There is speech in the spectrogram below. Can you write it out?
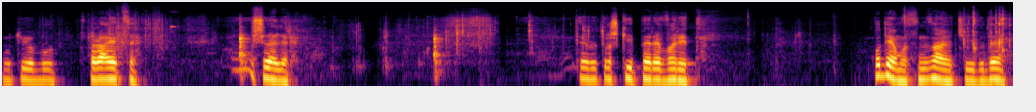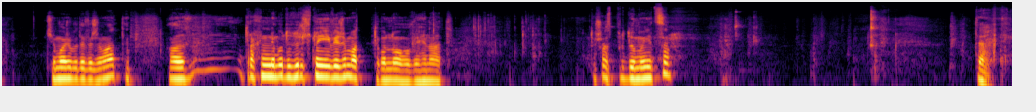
от його бо впирається швеллер. Треба трошки переварити. Подивимося, не знаю, чи буде, чи може буде вижимати, але трохи не буде зручно її вижимати, таку ногу вигинати. То щось придумається. Так.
